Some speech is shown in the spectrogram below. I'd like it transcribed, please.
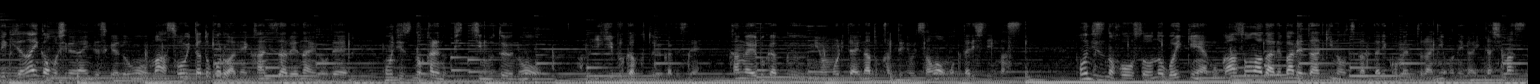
べきじゃないかもしれないんですけれどもまあそういったところはね感じざるを得ないので本日の彼のピッチングというのをあの意義深くというかですね感慨深く見守りたいなと勝手におじさんは思ったりしています本日の放送のご意見やご感想などあればレター機能を使ったりコメント欄にお願いいたします。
